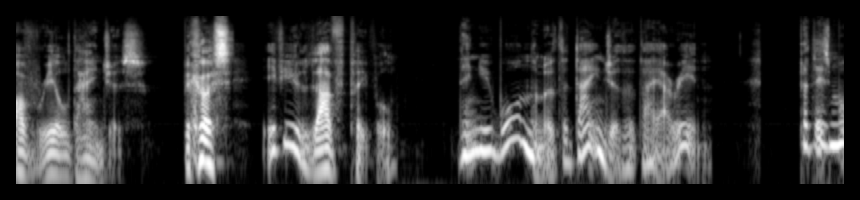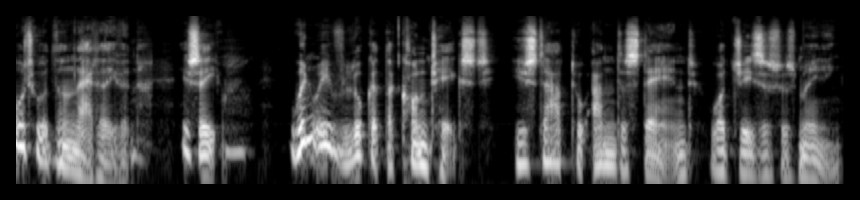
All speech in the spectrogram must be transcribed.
of real dangers. Because if you love people, then you warn them of the danger that they are in. But there's more to it than that, even. You see, when we look at the context, you start to understand what Jesus was meaning.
